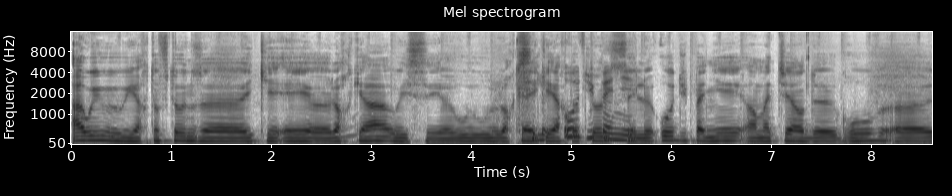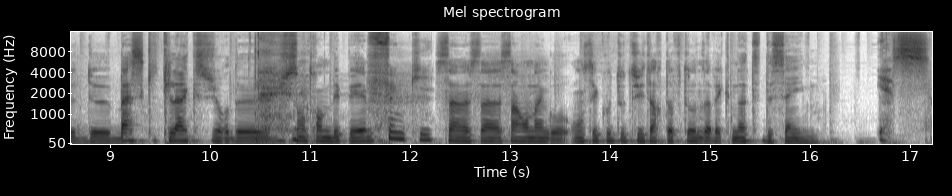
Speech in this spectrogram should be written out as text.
Ah oui, oui, oui, Art of Tones, euh, qui est euh, Lorca, oui, c'est euh, Lorca le Art haut of du Tones, panier. c'est le haut du panier en matière de groove, euh, de basse qui claque sur de, du 130 BPM. Funky. Ça, ça, ça rend dingo. On s'écoute tout de suite Art of Tones avec Not the Same. Yes.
